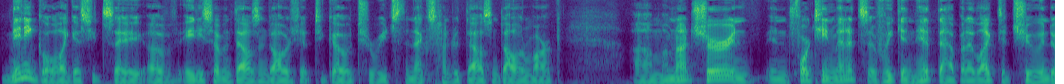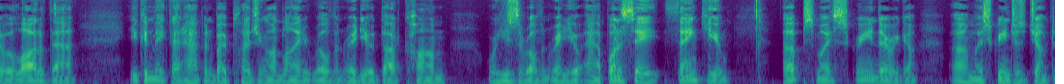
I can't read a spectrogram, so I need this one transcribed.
mini goal, I guess you'd say, of $87,000 yet to go to reach the next $100,000 mark. Um, I'm not sure in, in 14 minutes if we can hit that, but I'd like to chew into a lot of that. You can make that happen by pledging online at relevantradio.com or use the Relevant Radio app. I want to say thank you. Oops, my screen. There we go. Uh, my screen just jumped.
